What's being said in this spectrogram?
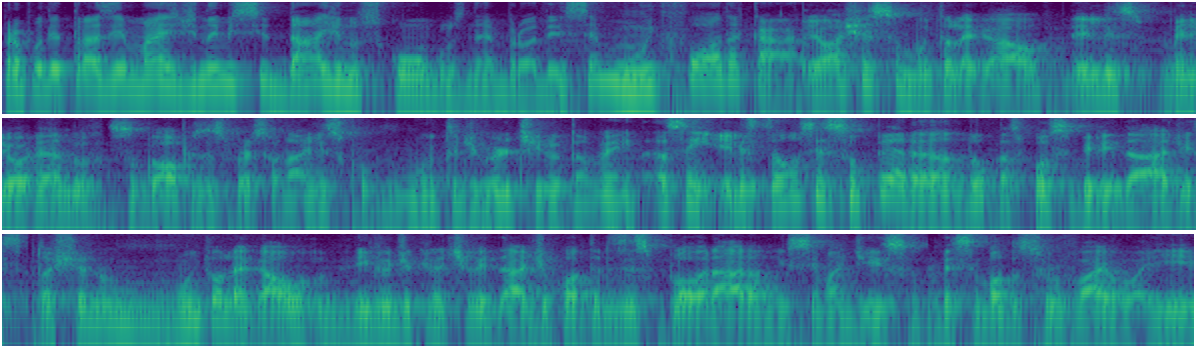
para poder trazer mais dinamicidade nos combos, né, brother? Isso é muito foda, cara. Eu acho isso muito legal. Eles melhorando os golpes dos personagens ficou muito divertido também. Assim, eles estão se superando nas possibilidades. Tô achando muito legal o nível de criatividade, o quanto eles exploraram em cima disso, nesse modo survival aí,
